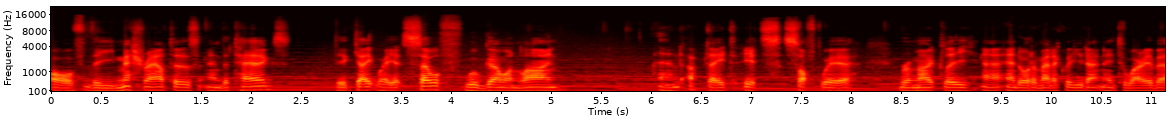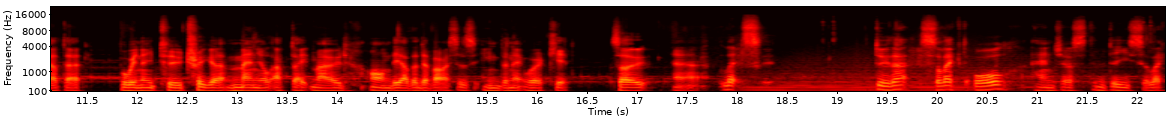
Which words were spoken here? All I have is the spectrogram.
of the mesh routers and the tags. The gateway itself will go online and update its software remotely uh, and automatically. You don't need to worry about that, but we need to trigger manual update mode on the other devices in the network kit. So uh, let's do that, select all and just deselect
